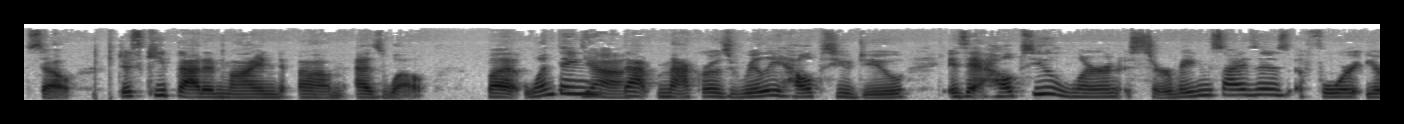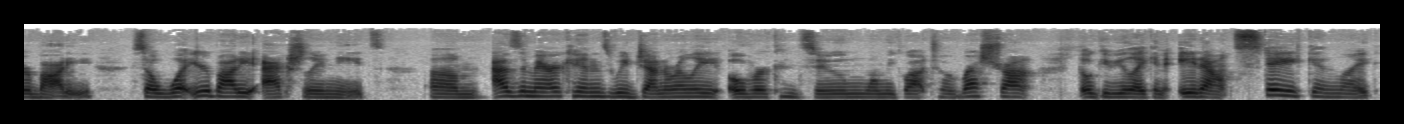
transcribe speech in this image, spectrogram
So just keep that in mind um, as well. But one thing Yeah. that macros really helps you do is it helps you learn serving sizes for your body. So, what your body actually needs. Um, as Americans, we generally overconsume when we go out to a restaurant. They'll give you like an eight ounce steak and like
